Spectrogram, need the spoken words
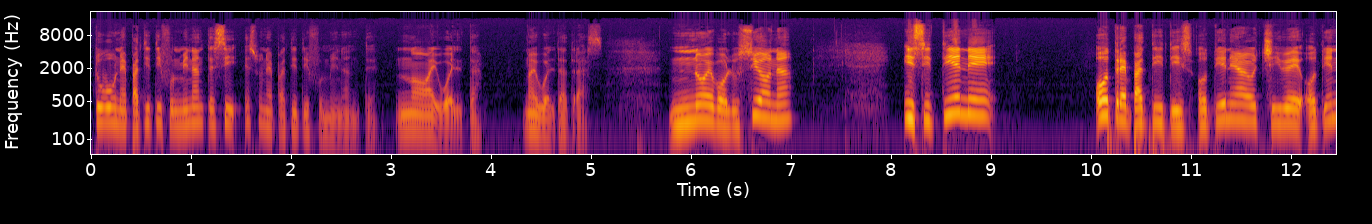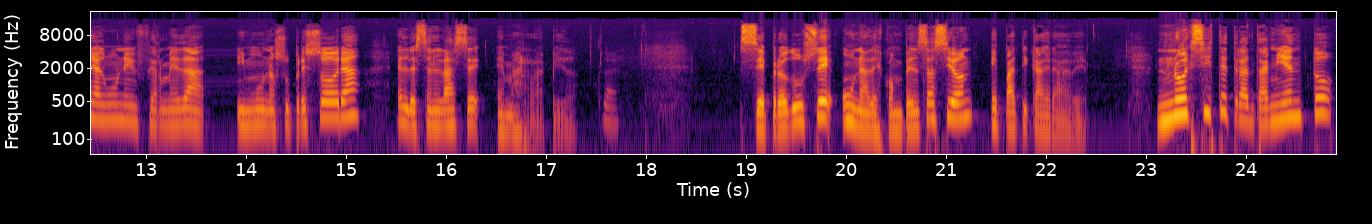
tuvo una hepatitis fulminante, sí, es una hepatitis fulminante. No hay vuelta, no hay vuelta atrás. No evoluciona y si tiene otra hepatitis o tiene HIV o tiene alguna enfermedad inmunosupresora, el desenlace es más rápido. Claro. Se produce una descompensación hepática grave. No existe tratamiento,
